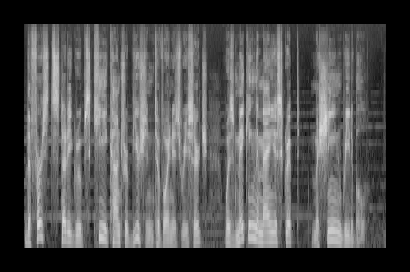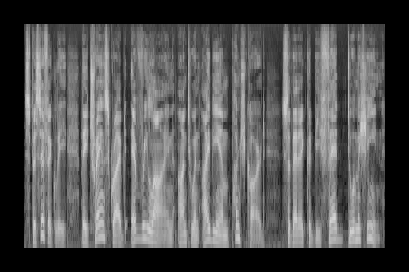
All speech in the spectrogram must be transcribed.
The first study group's key contribution to Voynich's research was making the manuscript machine readable. Specifically, they transcribed every line onto an IBM punch card so that it could be fed to a machine.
